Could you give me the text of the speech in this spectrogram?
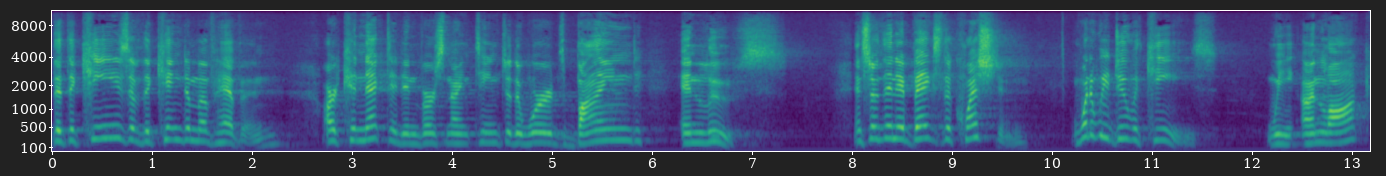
that the keys of the kingdom of heaven are connected in verse 19 to the words bind and loose. And so then it begs the question what do we do with keys? We unlock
